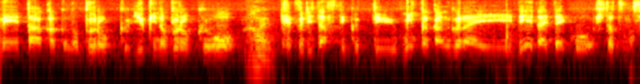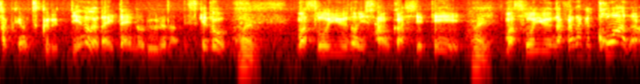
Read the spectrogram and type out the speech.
メーター角のブロック雪のブロックを削り出していくっていう、3日間ぐらいで大体こう1つの作品を作るっていうのが大体のルールなんですけど、はい、まあ、そういうのに参加してて、はい、まあ、そういうなかなかコアな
